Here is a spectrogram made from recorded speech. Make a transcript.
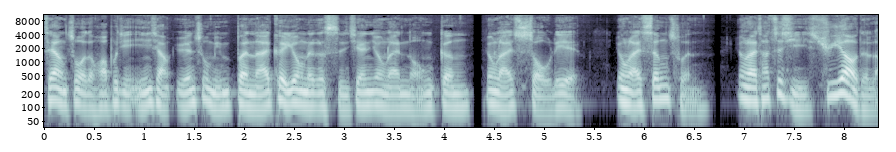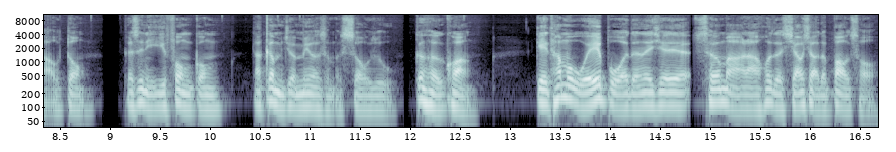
这样做的话，不仅影响原住民本来可以用那个时间用来农耕、用来狩猎、用来生存、用来他自己需要的劳动，可是你一奉公，他根本就没有什么收入，更何况给他们微薄的那些车马啦，或者小小的报酬。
